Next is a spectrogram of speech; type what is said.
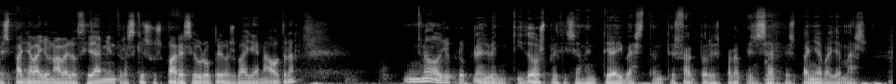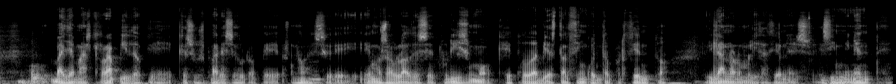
España vaya a una velocidad mientras que sus pares europeos vayan a otra? No, yo creo que en el 22 precisamente hay bastantes factores para pensar que España vaya más, vaya más rápido que, sus pares europeos. ¿no? hemos hablado de ese turismo que todavía está al 50% y la normalización es, inminente.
